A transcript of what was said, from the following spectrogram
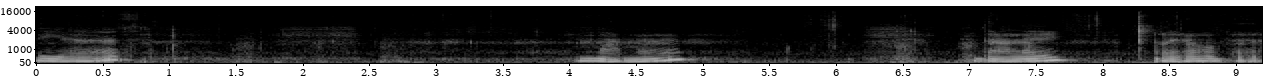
Jest. Mamy. Dalej rower.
